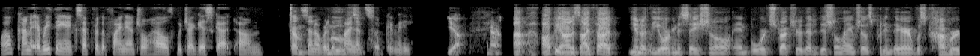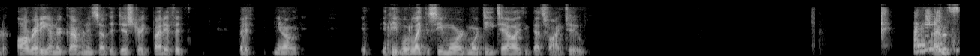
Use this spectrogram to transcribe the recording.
well, kind of everything except for the financial health, which I guess got um, Um, sent over to the finance subcommittee. Yeah. Yeah. I, I'll be honest, I thought, you know, the organizational and board structure, that additional language that was put in there was covered already under governance of the district. But if it, but if, you know, if, if people would like to see more, more detail, I think that's fine too. I think I it's,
